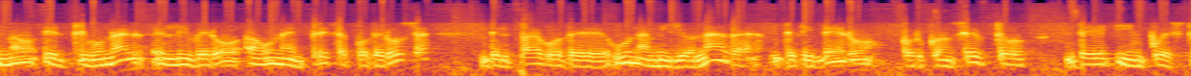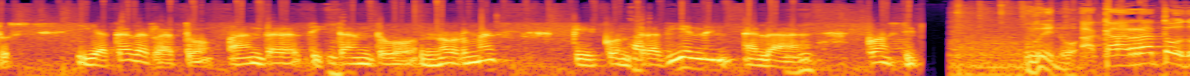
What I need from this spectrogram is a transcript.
no el tribunal liberó a una empresa poderosa del pago de una millonada de dinero por concepto de impuestos. Y a cada rato anda dictando normas que contravienen a la Constitución. Bueno, a cada rato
